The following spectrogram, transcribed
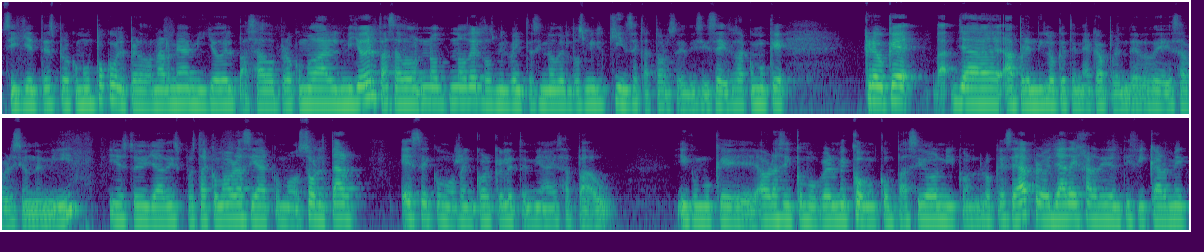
siguientes, pero como un poco el perdonarme a mi yo del pasado, pero como al mi yo del pasado, no, no del 2020, sino del 2015, 14, 16, o sea, como que creo que ya aprendí lo que tenía que aprender de esa versión de mí y estoy ya dispuesta como ahora sí a como soltar ese como rencor que le tenía a esa Pau y como que ahora sí como verme con compasión y con lo que sea, pero ya dejar de identificarme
